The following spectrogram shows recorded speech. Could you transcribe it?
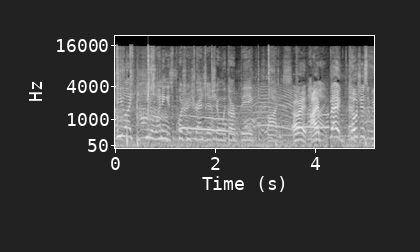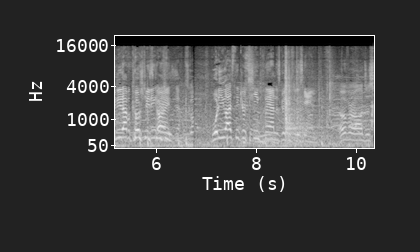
I feel like the key to winning is pushing transition with our big bodies. All right, Like I what? beg coaches. We need to have a coach meeting. All right. What do you guys think your team plan is going to be for this game? Overall, just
